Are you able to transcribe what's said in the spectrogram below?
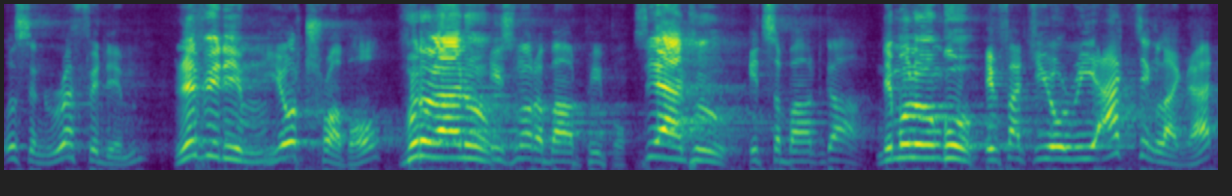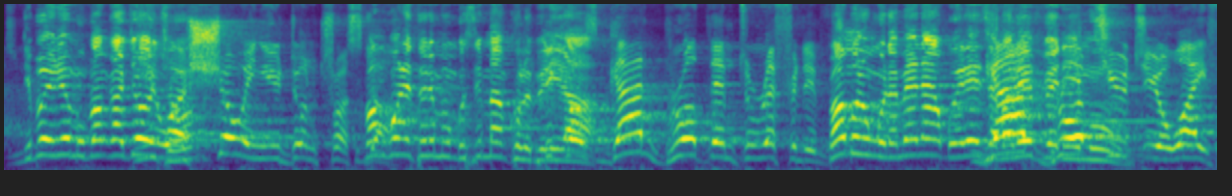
Listen, Rephidim, refidimu your trouble lanu is not about people. si anthu It's about God. ndi mulungu In fact, you're reacting like that. ndipo ine mupanga You are showing you don't trust God. mulungu Because God brought them to Rephidim. pa mulungu namene abwereza God brought you to your wife.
